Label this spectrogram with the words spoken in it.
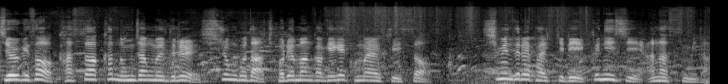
지역에서 갓 수확한 농작물들을 시중보다 저렴한 가격에 구매할 수 있어 시민들의 발길이 끊이지 않았습니다.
